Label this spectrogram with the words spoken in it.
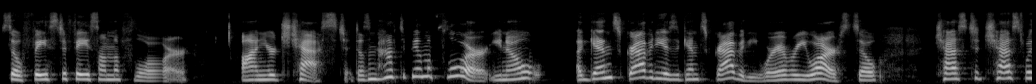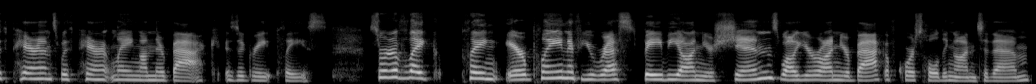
So face to face on the floor on your chest it doesn't have to be on the floor you know against gravity is against gravity wherever you are. So chest to chest with parents with parent laying on their back is a great place. Sort of like playing airplane if you rest baby on your shins while you're on your back of course holding on to them.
